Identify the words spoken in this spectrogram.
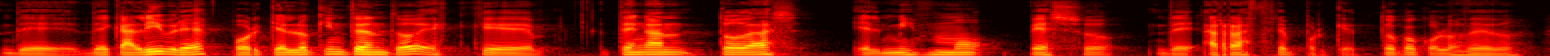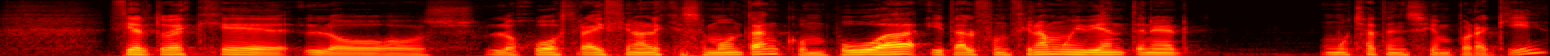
de, de, calibres porque lo que intento es que tengan todas el mismo peso de arrastre porque toco con los dedos. Cierto es que los, juegos tradicionales que se montan con púa y tal, funciona muy bien tener mucha tensión por aquí.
